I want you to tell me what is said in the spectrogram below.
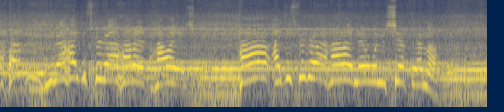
you know, I just figured out how to how I how I just figured out how I know when to shift Emma.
